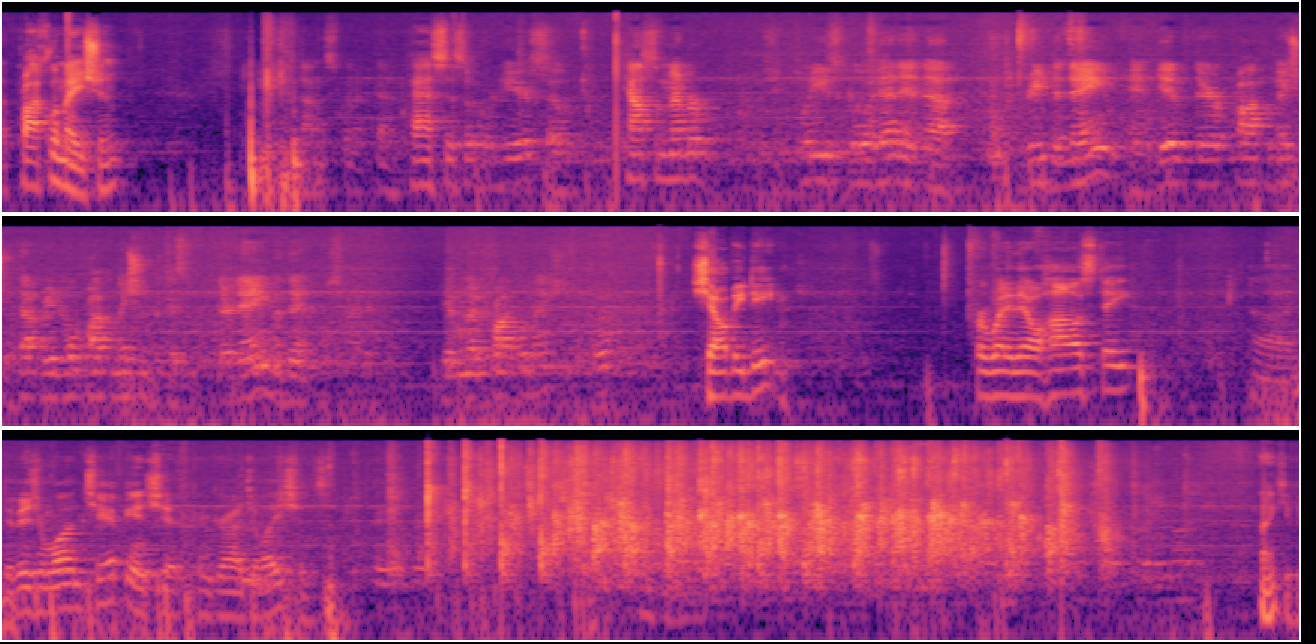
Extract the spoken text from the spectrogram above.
a proclamation. I'm just going to pass this over here. So, council member, would you please go ahead and uh, read the name and give their proclamation without reading the whole proclamation, but just their name and then give them their proclamation. Shelby Deaton for winning the Ohio State uh, Division One championship. Congratulations. Thank you.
